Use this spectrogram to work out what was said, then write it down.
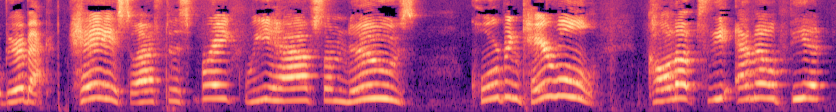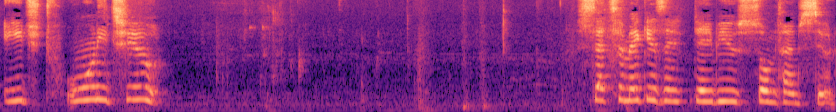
We'll be right back. Hey, so after this break, we have some news. Corbin Carroll called up to the MLB at age 22. Set to make his debut sometime soon.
